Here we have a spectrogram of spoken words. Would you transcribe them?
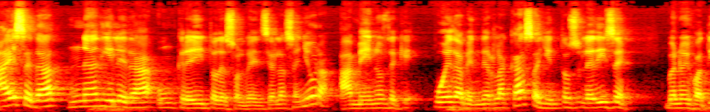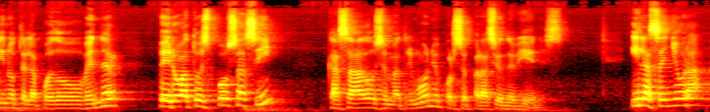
a esa edad nadie le da un crédito de solvencia a la señora, a menos de que pueda vender la casa. Y entonces le dice, bueno, hijo, a ti no te la puedo vender, pero a tu esposa sí, casados en matrimonio por separación de bienes. Y la señora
